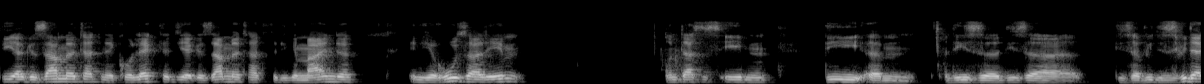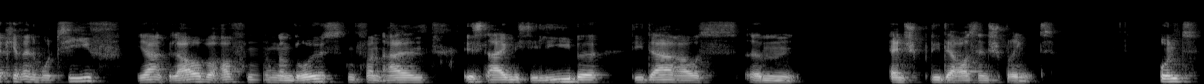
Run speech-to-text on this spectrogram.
die er gesammelt hat, in der Kollekte, die er gesammelt hat für die Gemeinde in Jerusalem. Und das ist eben die, ähm, diese, dieser, dieser, dieses wiederkehrende Motiv, ja, Glaube, Hoffnung am größten von allen ist eigentlich die Liebe, die daraus, ähm, die daraus entspringt. Und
